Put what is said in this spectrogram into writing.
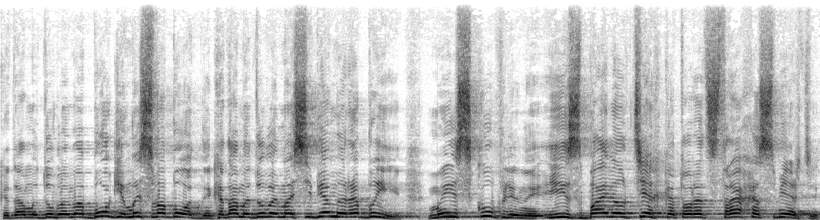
Когда мы думаем о Боге, мы свободны. Когда мы думаем о себе, мы рабы. Мы искуплены и избавил тех, которые от страха смерти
